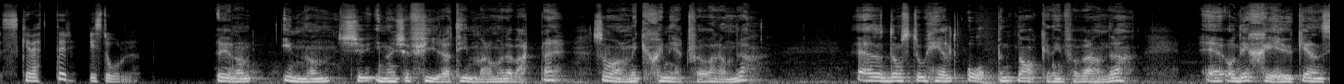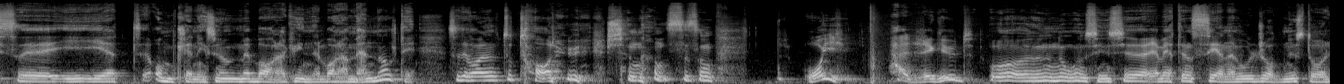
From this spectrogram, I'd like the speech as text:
skvetter i stolen. Redan innan, innan 24 timer de hadde vært der, så var de ikke genert for hverandre. De stod helt åpent naken innenfor varandra. Eh, Och det sker jo ikke ens eh, i et omkledningsrom med bare kvinner, bare menn alltid. Så det var en total usjenanse som Oj, herregud. Og noen syns. Jeg vet en scene hvor Rodney står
